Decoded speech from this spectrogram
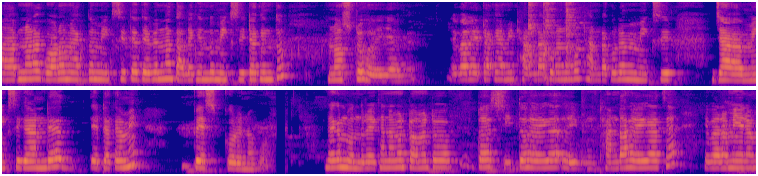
আর আপনারা গরম একদম মিক্সিতে দেবেন না, তাহলে কিন্তু মিক্সিটা কিন্তু নষ্ট হয়ে যাবে। এবার এটাকে আমি ঠান্ডা করে নেব। ঠান্ডা করে আমি মিক্সির যা, মিক্সি গ্রাইন্ডে এটাকে আমি পেস্ট করে নেব। দেখেন বন্ধুরা, এখানে আমার টমেটোটা সিদ্ধ হয়ে গে ঠান্ডা হয়ে গেছে। এবার আমি এরম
